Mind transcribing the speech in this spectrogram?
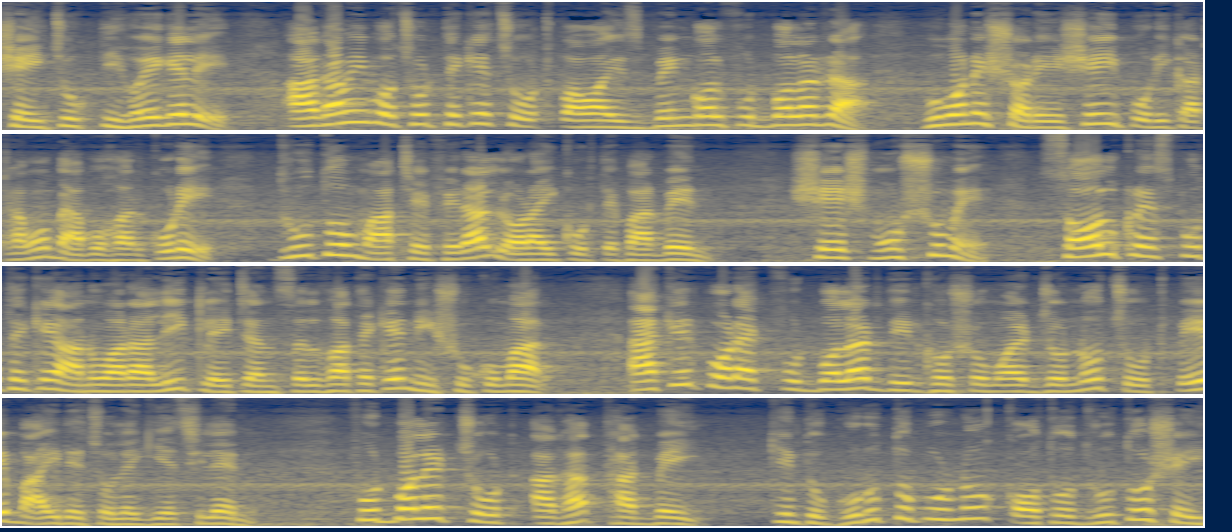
সেই চুক্তি হয়ে গেলে আগামী বছর থেকে চোট পাওয়া ইস্টবেঙ্গল ফুটবলাররা ভুবনেশ্বরে সেই পরিকাঠামো ব্যবহার করে দ্রুত মাঠে ফেরার লড়াই করতে পারবেন। শেষ মরশুমে সল ক্রেসপো থেকে আনোয়ার আলী ক্লেটন সিলভা থেকে নিশু কুমার একের পর এক ফুটবলার দীর্ঘ সময়ের জন্য চোট পেয়ে বাইরে চলে গিয়েছিলেন। ফুটবলের চোট আঘাত থাকবেই, কিন্তু গুরুত্বপূর্ণ কত দ্রুত সেই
